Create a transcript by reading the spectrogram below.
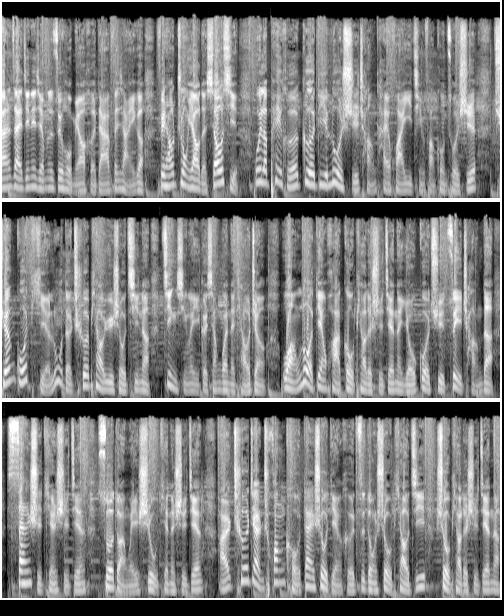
当然，在今天节目的最后，我们要和大家分享一个非常重要的消息。为了配合各地落实常态化疫情防控措施，全国铁路的车票预售期呢进行了一个相关的调整。网络电话购票的时间呢，由过去最长的三十天时间缩短为十五天的时间；而车站窗口代售点和自动售票机售票的时间呢，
